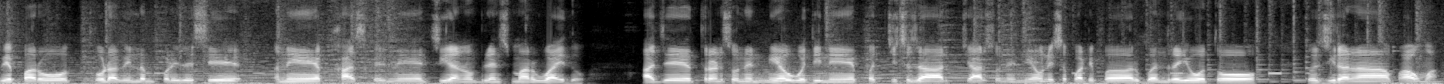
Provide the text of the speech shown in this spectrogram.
વેપારો થોડા વિલંબ પડી જશે અને ખાસ કરીને જીરાનો બ્રેન્ચમાર્ક વાયદો. આજે ત્રણસો ને નેવું વધીને પચીસ હજાર ચારસો ને નેવુંની સપાટી પર બંધ રહ્યો હતો. તો જીરાના ભાવમાં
